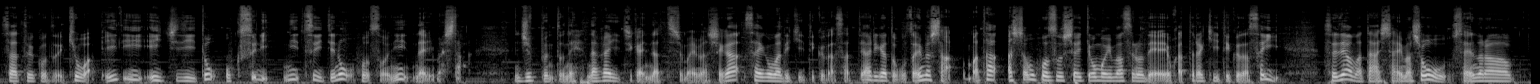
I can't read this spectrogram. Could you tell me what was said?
さあということで今日は ADHD とお薬についての放送になりました。10分とね長い時間になってしまいましたが最後まで聞いてくださってありがとうございました。また明日も放送したいと思いますのでよかったら聞いてください。それではまた明日会いましょう。さよなら。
